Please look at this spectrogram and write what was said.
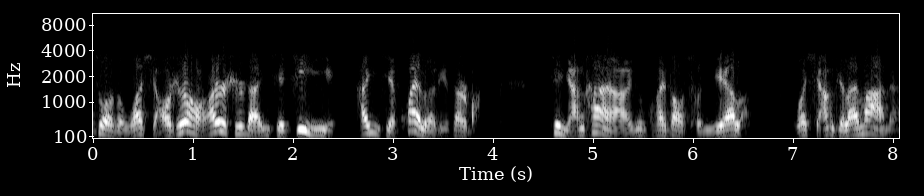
说说我小时候儿时的一些记忆，还一些快乐的事儿吧。这眼看啊，又快到春节了，我想起来嘛呢？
